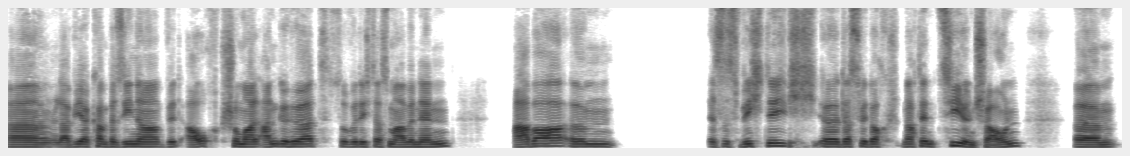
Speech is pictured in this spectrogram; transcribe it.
Äh, La Via Campesina wird auch schon mal angehört, so würde ich das mal benennen. Aber ähm, es ist wichtig, äh, dass wir doch nach den Zielen schauen. Ähm,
